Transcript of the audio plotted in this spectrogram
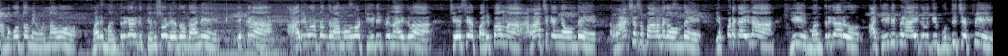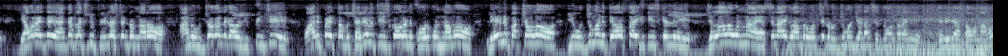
నమ్మకంతో మేము ఉన్నాము. మరి మంత్రి గారికి తెలుసో లేదో కానీ ఇక్కడ ఆరివోటం గ్రామంలో టీడీపీ నాయకుల చేసే పరిపాలన అరాచకంగా ఉంది రాక్షస పాలనగా ఉంది. ఎప్పటికైనా ఈ మంత్రి గారు ఆ టీడీపీ నాయకులకి బుద్ధి చెప్పి ఎవరైతే వెంకటలక్ష్మి ఫీల్డ్ అసిస్టెంట్ ఉన్నారో ఆమె ఉద్యోగాన్ని ఆవిడకి ఇప్పించి వారిపై తగు చర్యలు తీసుకోవాలని కోరుకుంటున్నాము. లేని పక్షంలో ఈ ఉద్యమాన్ని తీవ్రస్థాయికి తీసుకెళ్ళి జిల్లాలో ఉన్న ఎస్సీ నాయకులందరూ వచ్చి ఇక్కడ ఉద్యమం చేయడానికి సిద్ధమవుతారని తెలియజేస్తా ఉన్నాను.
